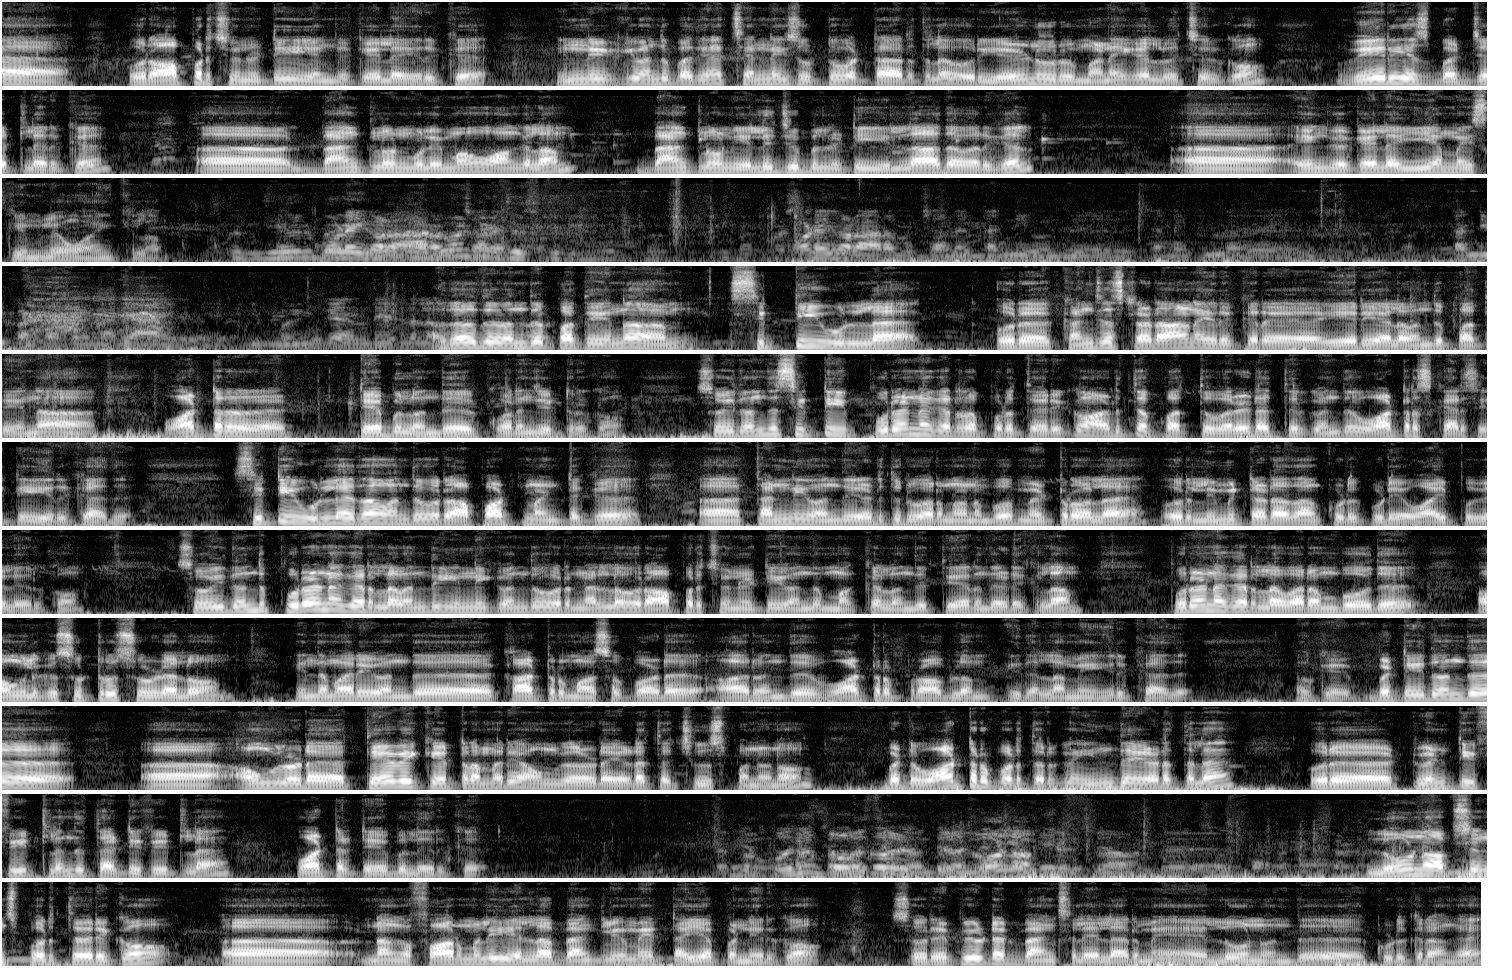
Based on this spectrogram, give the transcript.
ஒரு ஆப்பர்ச்சுனிட்டி எங்கள் கையில் இருக்குது இன்றைக்கி வந்து பார்த்திங்கன்னா சென்னை சுட்டு வட்டாரத்தில் ஒரு எழுநூறு மனைகள் வச்சுருக்கோம். வேரியஸ் பட்ஜெட்டில் இருக்குது பேங்க் லோன் மூலியமாகவும் வாங்கலாம். பேங்க் லோன் எலிஜிபிலிட்டி இல்லாதவர்கள் எங்கள் கையில் இஎம்ஐ ஸ்கீம்லேயும் வாங்கிக்கலாம். கோடைக்காலம் ஆரம்பிச்சாலே தண்ணி வந்து சென்னை ஃபுல்லாகவே தண்ணி பற்றாக்குறை நிறைய ஆயிடுது இப்போ இங்கே இந்த இடத்துல அதாவது வந்து பார்த்தீங்கன்னா சிட்டி உள்ள ஒரு கஞ்சஸ்டடான இருக்கிற ஏரியாவில் வந்து பார்த்தீங்கன்னா வாட்டர் டேபிள் வந்து குறைஞ்சிட்ருக்கும். ஸோ இது வந்து சிட்டி புறநகரில் பொறுத்த வரைக்கும் அடுத்த பத்து வருடத்திற்கு வந்து வாட்டர் ஸ்கேர்சிட்டி இருக்காது. சிட்டி உள்ளே தான் வந்து ஒரு அப்பார்ட்மெண்ட்டுக்கு தண்ணி வந்து எடுத்துகிட்டு வரணும் நம்ம மெட்ரோவில் ஒரு லிமிட்டடாக தான் கொடுக்கக்கூடிய வாய்ப்புகள் இருக்கும். ஸோ இது வந்து புறநகரில் வந்து இன்றைக்கி வந்து ஒரு நல்ல ஒரு ஆப்பர்ச்சுனிட்டி வந்து மக்கள் வந்து தேர்ந்தெடுக்கலாம். புறநகரில் வரும்போது அவங்களுக்கு சுற்றுச்சூழலும் இந்த மாதிரி வந்து காற்று மாசுபாடு ஆர் வந்து வாட்டர் ப்ராப்ளம் இதெல்லாமே இருக்காது. ஓகே பட் இது வந்து அவங்களோட தேவைக்கேற்ற மாதிரி அவங்களோட இடத்த சூஸ் பண்ணணும். பட் வாட்டர் பொறுத்த வரைக்கும் இந்த இடத்துல ஒரு டுவெண்ட்டி ஃபீட்லேருந்து தேர்ட்டி ஃபீட்டில் வாட்டர் டேபிள் இருக்குது? லோன் ஆப்ஷன்ஸ் பொறுத்த வரைக்கும் நாங்கள் ஃபார்மலி எல்லா பேங்க்லேயுமே டைப் பண்ணியிருக்கோம். ஸோ ரெப்யூட்டட் பேங்க்ஸில் எல்லாருமே லோன் வந்து கொடுக்குறாங்க.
